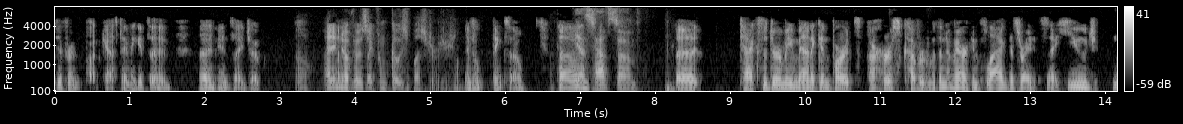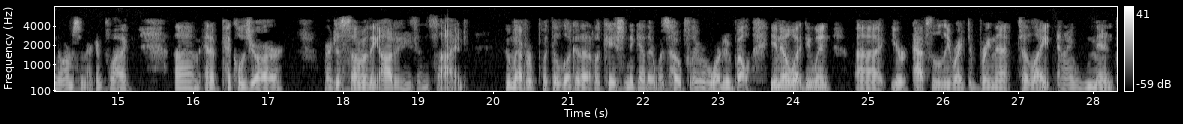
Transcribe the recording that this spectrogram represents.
different podcast. I think it's a an inside joke. Oh, I didn't know if it was like from Ghostbusters or something. I don't think so. Um, yes, have some. uh, taxidermy mannequin parts, a hearse covered with an American flag. That's right. It's a huge, enormous American flag, um, and a pickle jar are just some of the oddities inside. Whomever put the look of that location together was hopefully rewarded well. You know what, D-Win? Uh, you're absolutely right to bring that to light, and I meant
